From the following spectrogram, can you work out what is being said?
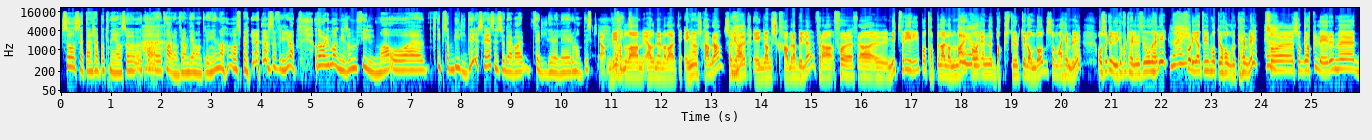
så setter han seg på kne, og så tar han fram diamantringen da, og spør, så så frir, da. Og da var det jo mange som filma og knipsa bilder, så jeg syns jo det var veldig, veldig romantisk. Ja, vi hadde da, jeg hadde med meg da et engangskamera, så vi Ja. har et engangskamerabilde fra, fra eh, mitt frieri på toppen av London Eye Ja. på en dagstur til London som var hemmelig. Og så kunne vi ikke fortelle det til noen heller, Nei. fordi at vi måtte jo holde dette hemmelig. Så, så gratulerer med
